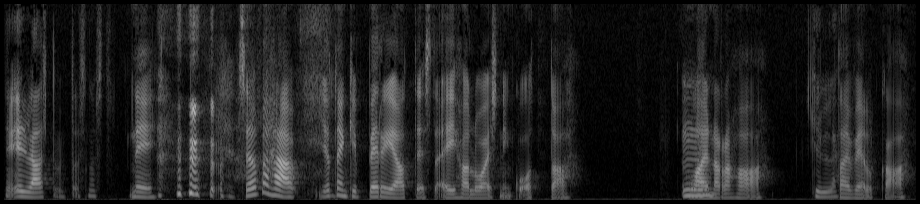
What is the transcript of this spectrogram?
Niin ei välttämättä olisi nostanut. Niin. Se on vähän, jotenkin periaatteesta ei haluaisi niinku ottaa mm. lainarahaa Kyllä. tai velkaa,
